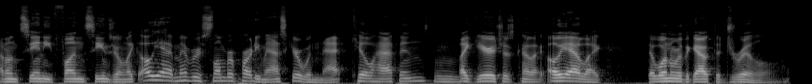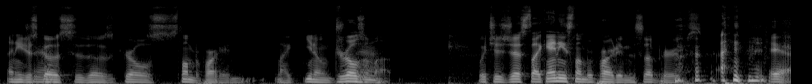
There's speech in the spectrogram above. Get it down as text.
I don't see any fun scenes where I'm like, oh yeah, remember Slumber Party Massacre when that kill happens? Mm. Like here, it's just kind of like, oh yeah, like the one where the guy with the drill and he just Yeah. goes to those girls' slumber party and like you know drills them up, which is just like any slumber party in the suburbs. yeah.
